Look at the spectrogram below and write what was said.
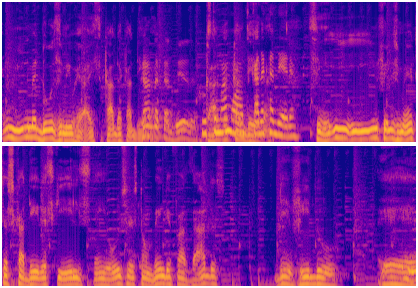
o mínimo é 12 mil reais cada cadeira. Cada cadeira? Custa uma moto, cadeira. cada cadeira. Sim, e, e, infelizmente as cadeiras que eles têm hoje estão bem defasadas devido é,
